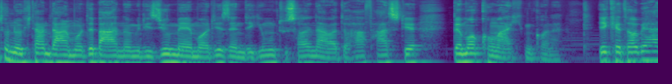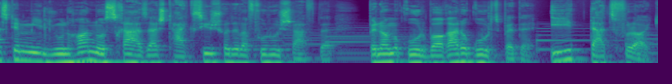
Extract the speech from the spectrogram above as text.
تا نکتم در مورد برنامه ریزی و معماری زندگیمون تو سال 97 هست که به ما کمک می‌کنه. یه کتابی هست که میلیون ها نسخه ازش تکثیر شده و فروش رفته. به نام قورباغه رو قورت بده. Eat That Frog.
